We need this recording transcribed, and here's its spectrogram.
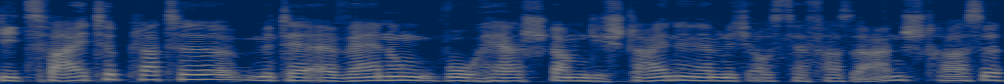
die zweite Platte mit der Erwähnung, woher stammen die Steine, nämlich aus der Fasanenstraße,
